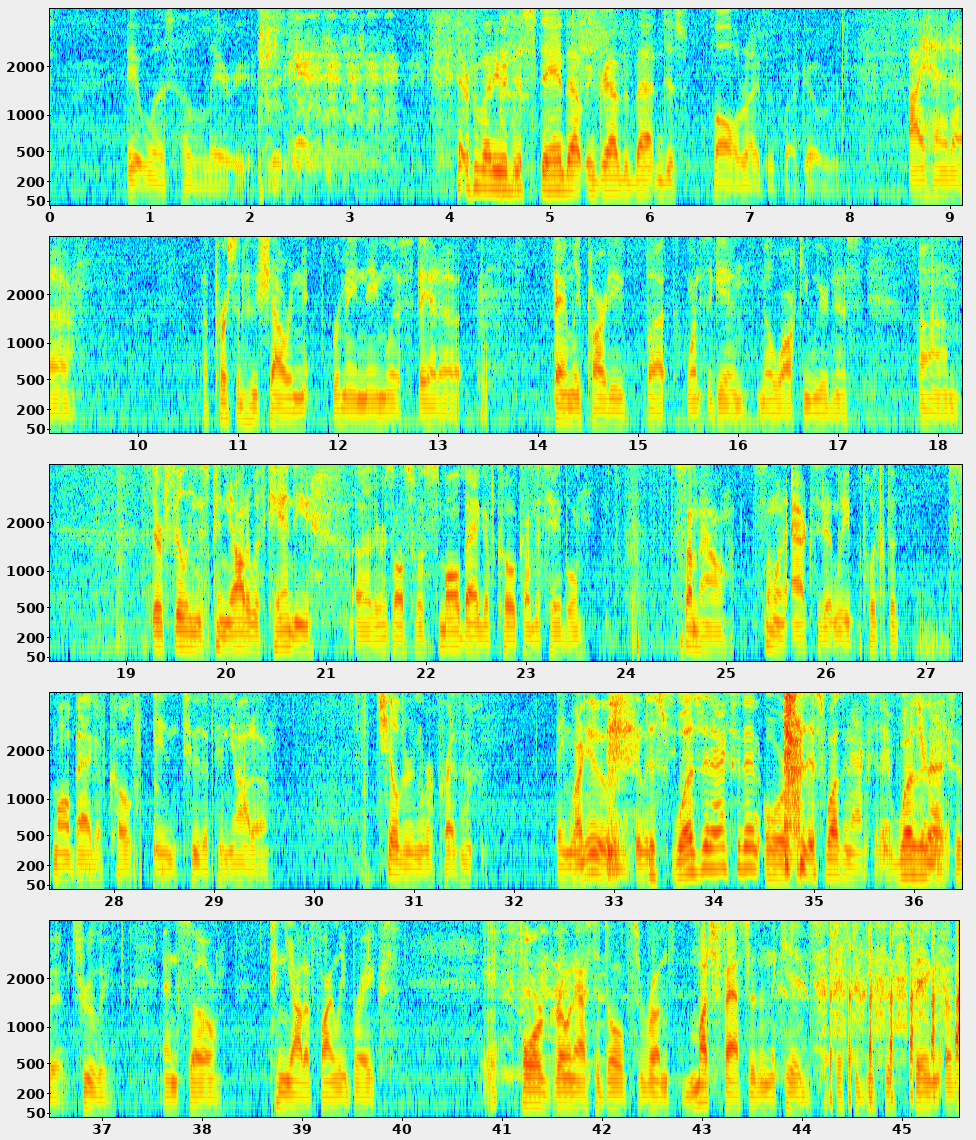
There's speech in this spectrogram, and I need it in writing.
It was hilarious. everybody would just stand up and grab the bat and just fall right the fuck over. I had a, a person who shall re- remain nameless. They had a family party, but once again, Milwaukee weirdness. Um, they're filling this pinata with candy. Uh, there was also a small bag of Coke on the table. Somehow, someone accidentally put the small bag of Coke into the pinata. Children were present. They Like, knew it was. this was an accident or this was an accident. it was an accident, truly. And so, pinata finally breaks. Four grown ass adults run much faster than the kids just to get this thing of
